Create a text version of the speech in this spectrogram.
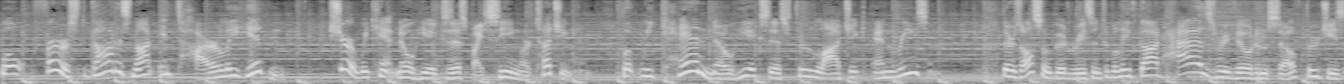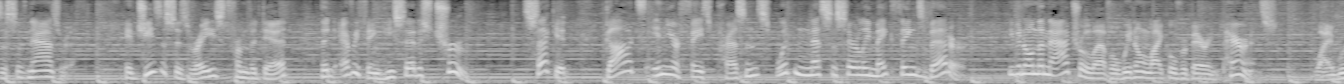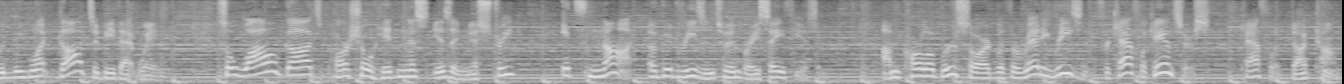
Well, first, God is not entirely hidden. Sure, we can't know He exists by seeing or touching Him, but we can know He exists through logic and reason. There's also good reason to believe God has revealed Himself through Jesus of Nazareth. If Jesus is raised from the dead, then everything He said is true. Second, God's in your face presence wouldn't necessarily make things better. Even on the natural level, we don't like overbearing parents. Why would we want God to be that way? So while God's partial hiddenness is a mystery, it's not a good reason to embrace atheism. I'm Karlo Broussard with a ready reason for Catholic Answers, Catholic.com.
